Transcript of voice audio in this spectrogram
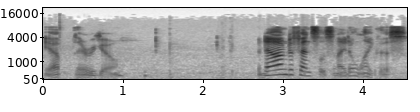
Yep, there we go. But now I'm defenseless and I don't like this.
